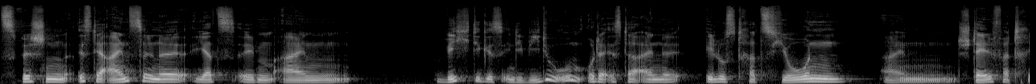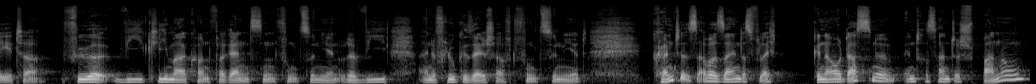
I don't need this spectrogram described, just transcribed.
zwischen, ist der Einzelne jetzt eben ein wichtiges Individuum oder ist da eine Illustration, ein Stellvertreter für wie Klimakonferenzen funktionieren oder wie eine Fluggesellschaft funktioniert? Könnte es aber sein, dass vielleicht genau das eine interessante Spannung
